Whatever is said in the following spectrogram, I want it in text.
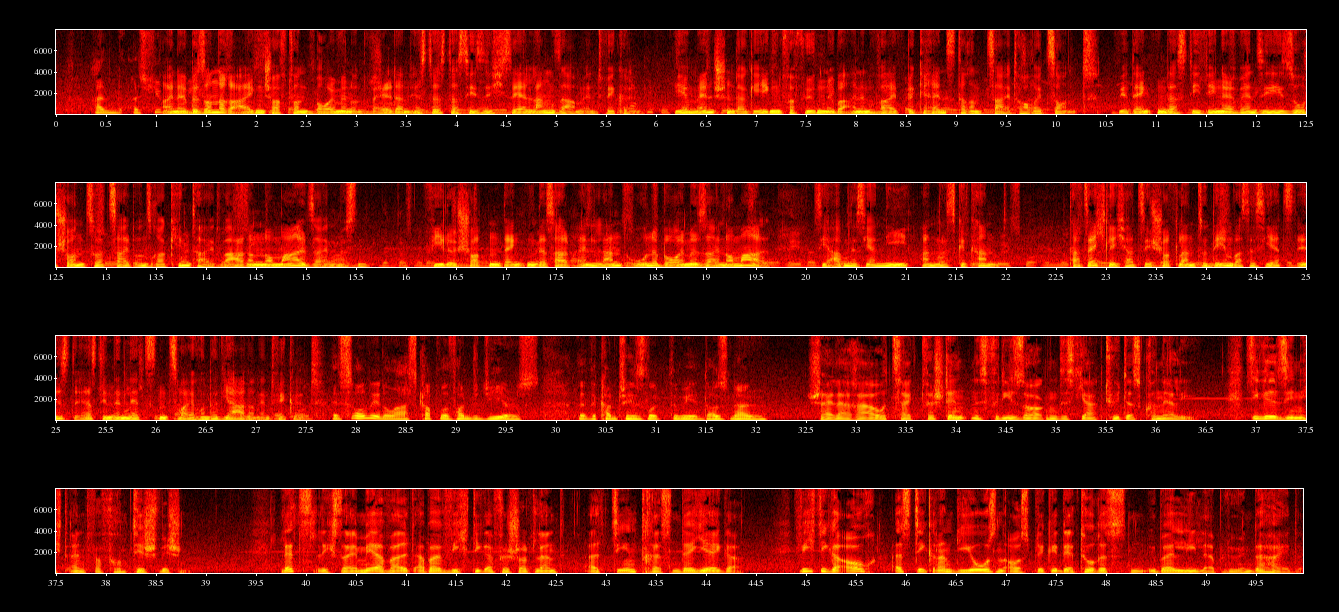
Eine besondere Eigenschaft von Bäumen und Wäldern ist es, dass sie sich sehr langsam entwickeln. Wir Menschen dagegen verfügen über einen weit begrenzteren Zeithorizont. Wir denken, dass die Dinge, wenn sie so schon zur Zeit unserer Kindheit waren, normal sein müssen. Viele Schotten denken deshalb, ein Land ohne Bäume sei normal. Sie haben es ja nie anders gekannt. Tatsächlich hat sich Schottland zu dem, was es jetzt ist, erst in den letzten 200 Jahren entwickelt. It's only in the last couple of hundred years that the country has looked the way it does now. Shaila Rao zeigt Verständnis für die Sorgen des Jagdhüters Connelly. Sie will sie nicht einfach vom Tisch wischen. Letztlich sei mehr Wald aber wichtiger für Schottland als die Interessen der Jäger. Wichtiger auch als die grandiosen Ausblicke der Touristen über lila blühende Heide.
